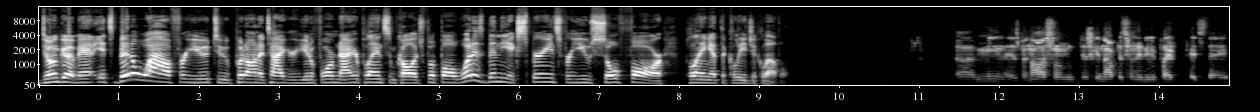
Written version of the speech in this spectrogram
Doing good, man. It's been a while for you to put on a Tiger uniform. Now you're playing some college football. What has been the experience for you so far playing at the collegiate level? Uh, I mean, it's been awesome just getting an opportunity to play for Pitt State.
